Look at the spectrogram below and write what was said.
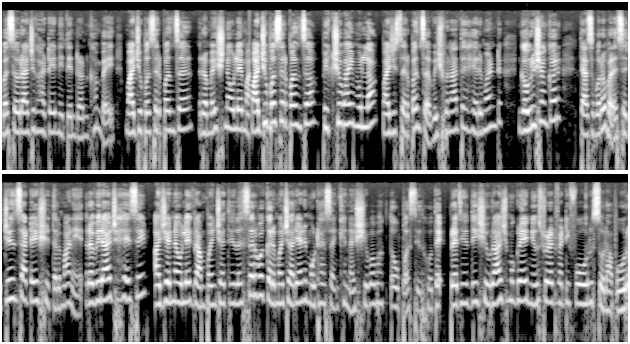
बसवराज घाटे नितीन रणखंबे माजी उपसरपंच रमेश नवले माजी उपसरपंच भिक्षुभाई मुल्ला माजी सरपंच विश्वनाथ हेरमंड गौरीशंकर त्याचबरोबर सचिन साठे शीतल माने रविराज हेसे अजय नवले ग्रामपंचायतीतील सर्व कर्मचारी आणि मोठ्या संख्येनं शिवभक्त उपस्थित होते. प्रतिनिधी Shivraj Mugale news twenty twenty four Solapur.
